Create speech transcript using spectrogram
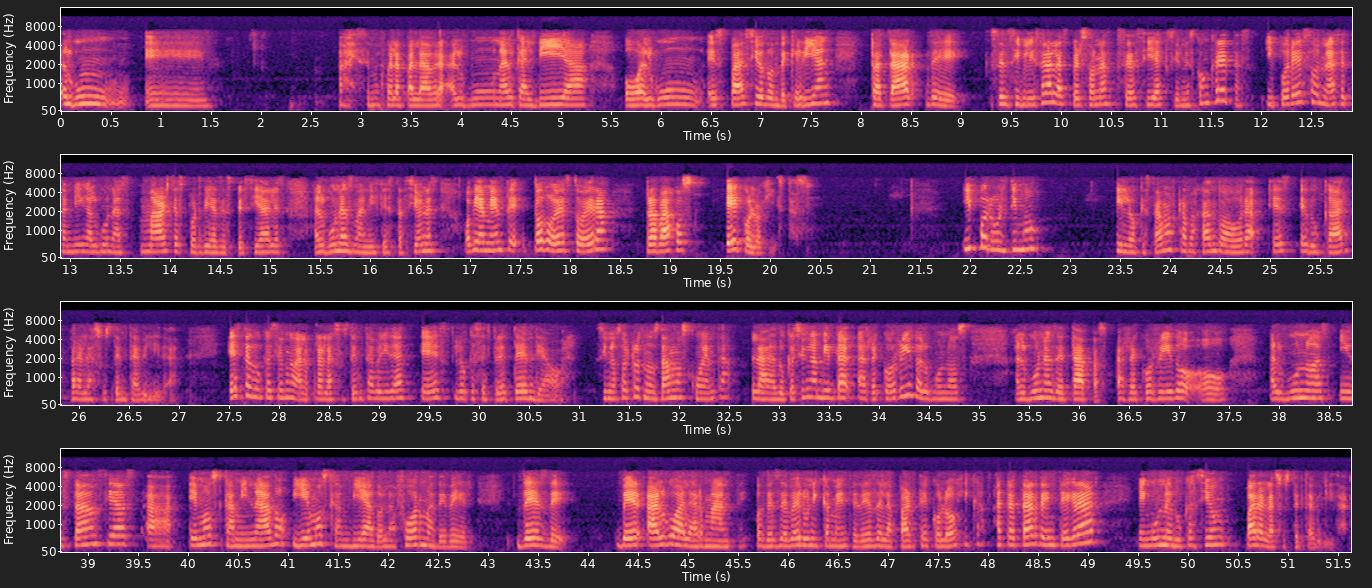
algún eh, ay, se me fue la palabra, alguna alcaldía o algún espacio donde querían tratar de sensibilizar a las personas se hacía acciones concretas y por eso nace también algunas marchas por días especiales, algunas manifestaciones. Obviamente todo esto era trabajos ecologistas. Y por último, y lo que estamos trabajando ahora es educar para la sustentabilidad. Esta educación para la sustentabilidad es lo que se pretende ahora. Si nosotros nos damos cuenta, la educación ambiental ha recorrido algunos, algunas etapas, ha recorrido o algunas instancias ah, hemos caminado y hemos cambiado la forma de ver, desde ver algo alarmante o desde ver únicamente desde la parte ecológica, a tratar de integrar en una educación para la sustentabilidad.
